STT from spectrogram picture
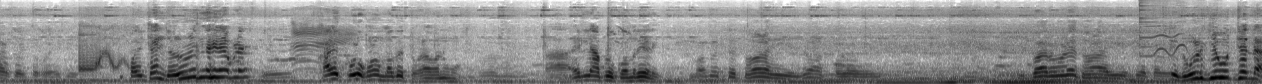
ના કરતો ભાઈ પૈસાની જરૂર જ નહીં આપણે? ખાલી થોડું ઘણું મગજ ધોળાવાનું હો. હા એટલે આપણું કોમરેડી મગજ તો ધોળાવીએ જો ઊભા રોડે ધોળાવીએ તમે જેવું જ છે ને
